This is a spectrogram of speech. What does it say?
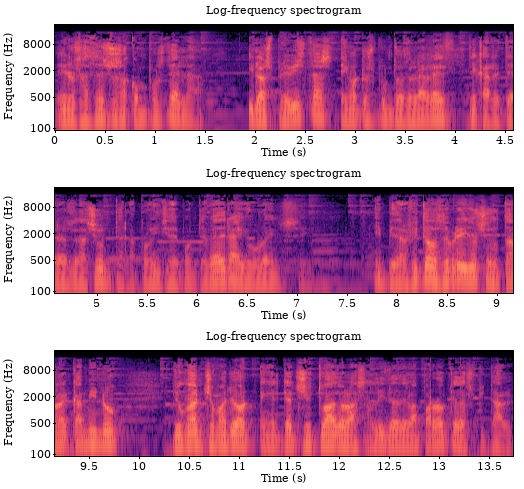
en los accesos a Compostela y las previstas en otros puntos de la red de carreteras de la Junta en la provincia de Pontevedra y Ourense. En Piedrafita de Cebrillo se dotará el camino de un ancho mayor en el techo situado a la salida de la parroquia de Hospital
